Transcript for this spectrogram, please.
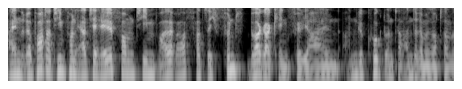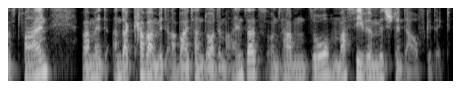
Ein Reporterteam von RTL vom Team Wallraff hat sich fünf Burger King-Filialen angeguckt, unter anderem in Nordrhein-Westfalen, war mit Undercover-Mitarbeitern dort im Einsatz und haben so massive Missstände aufgedeckt.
